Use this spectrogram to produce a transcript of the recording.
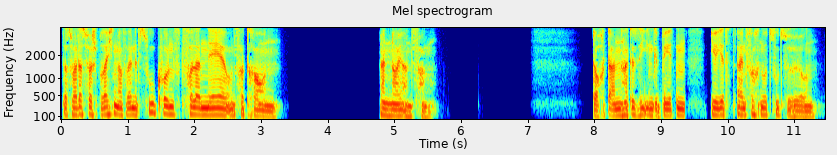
das war das Versprechen auf eine Zukunft voller Nähe und Vertrauen. Ein Neuanfang. Doch dann hatte sie ihn gebeten, ihr jetzt einfach nur zuzuhören,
